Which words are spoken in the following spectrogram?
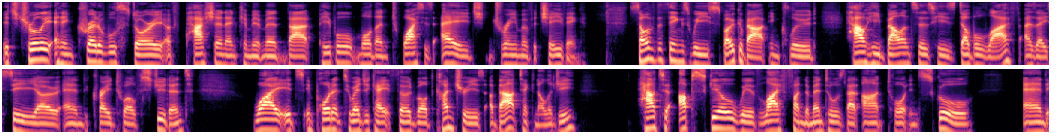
It's truly an incredible story of passion and commitment that people more than twice his age dream of achieving. Some of the things we spoke about include how he balances his double life as a CEO and grade 12 student, why it's important to educate third world countries about technology, how to upskill with life fundamentals that aren't taught in school, and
